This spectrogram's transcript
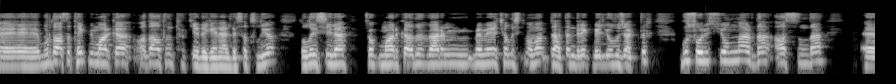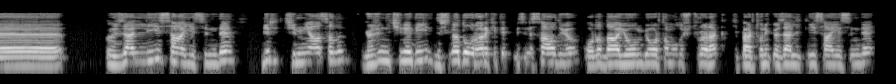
Ee, burada aslında tek bir marka adı altında Türkiye'de genelde satılıyor. Dolayısıyla çok marka adı vermemeye çalıştım ama zaten direkt belli olacaktır. Bu solüsyonlar da aslında e, özelliği sayesinde bir kimyasalın gözün içine değil dışına doğru hareket etmesini sağlıyor. Orada daha yoğun bir ortam oluşturarak hipertonik özellikliği sayesinde.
